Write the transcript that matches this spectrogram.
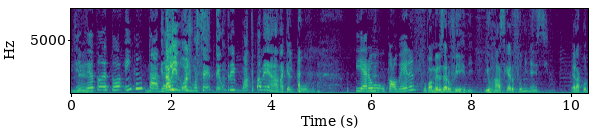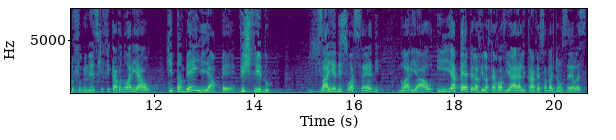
Gente, né? eu, tô, eu tô encantada. E Dalino, hoje você tem um drible, bota pra lenhar naquele povo. E era né? o, Palmeiras? O Palmeiras era o verde. E o Racing era o Fluminense. Era a cor do Fluminense que ficava no areal. Que também ia a pé, vestido. Gente. Saía de sua sede no areal e ia a pé pela Vila Ferroviária, ali, Travessa das Donzelas,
